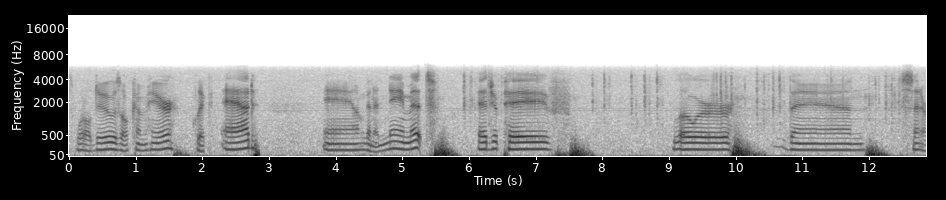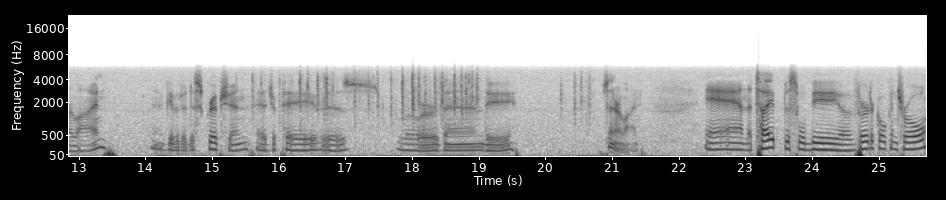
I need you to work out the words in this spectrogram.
So what I'll do is I'll come here click add and I'm gonna name it edge of pave lower than center line. And give it a description. Edge of pave is lower than the center line. And the type, this will be a vertical control,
